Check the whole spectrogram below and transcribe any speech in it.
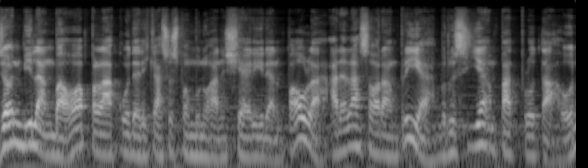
John bilang bahwa pelaku dari kasus pembunuhan Sherry dan Paula adalah seorang pria berusia 40 tahun,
